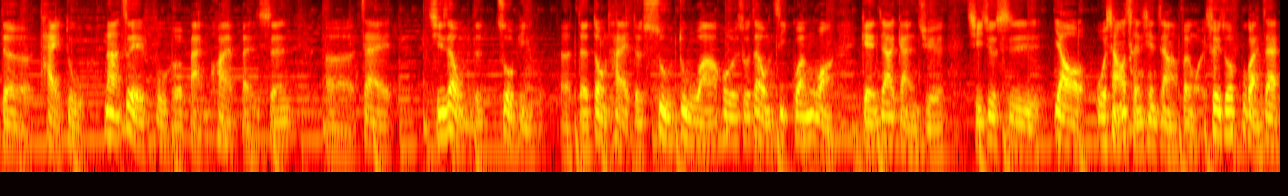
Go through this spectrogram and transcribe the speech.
的态度，那这也符合板块本身，呃，在其实，在我们的作品。呃的动态的速度啊，或者说在我们自己官网给人家的感觉，其实就是要我想要呈现这样的氛围。所以说，不管在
